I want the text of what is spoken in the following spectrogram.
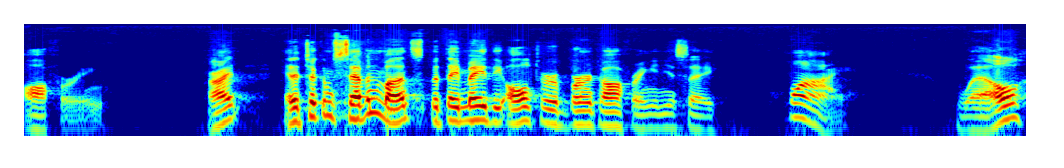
offering. All right? And it took them seven months, but they made the altar of burnt offering. And you say, why? Well,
